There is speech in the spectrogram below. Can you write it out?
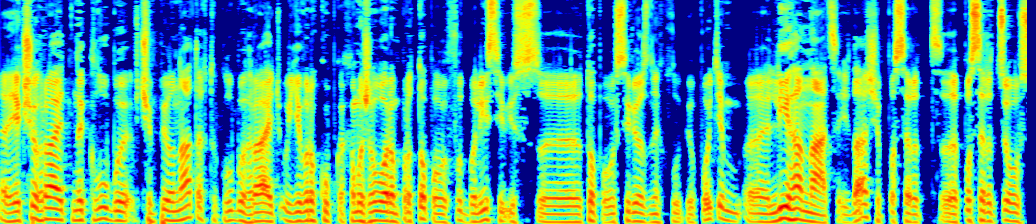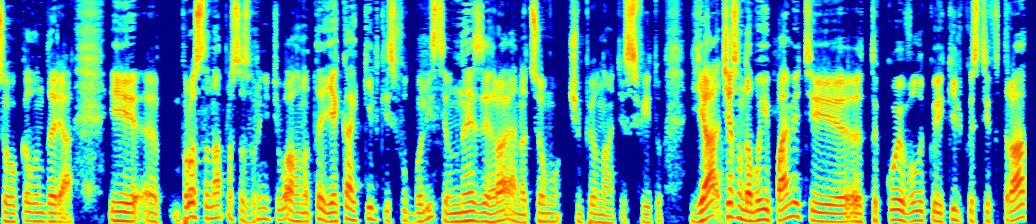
е, якщо грають не клуби в чемпіонатах, то клуби грають у Єврокубках. А ми ж говоримо про топових футболістів із е, топових серйозних клубів. Потім Ліга націй, да, ще посеред посеред цього всього календаря. І просто-напросто зверніть увагу на те, яка кількість футболістів не зіграє на цьому чемпіонаті світу. Я чесно на моїй пам'яті такої великої кількості втрат,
